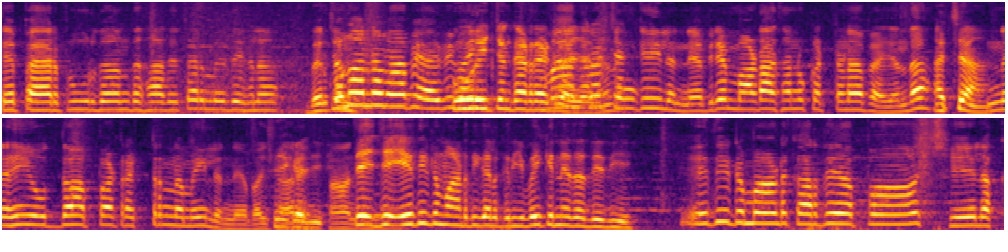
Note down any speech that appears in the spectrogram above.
ਤੇ ਪੈਰ ਪੂਰਦਾਨ ਦਿਖਾ ਦੇ ਧਰਮੇ ਦੇਖ ਲੈ। ਜਮਾ ਨਵਾਂ ਪਿਆ ਇਹ ਵੀ ਪੂਰੀ ਚੰਗਾ ਟਰੈਕਟਰ ਮੈਂ ਕਹਿੰਦਾ ਚੰਗੇ ਹੀ ਲੈਣੇ ਆ ਵੀਰੇ ਮਾੜਾ ਸਾਨੂੰ ਕੱਟਣਾ ਪੈ ਜਾਂਦਾ। ਅੱਛਾ। ਨਹੀਂ ਉਦਾਂ ਆਪਾਂ ਟਰੈਕਟਰ ਨਵੇਂ ਹੀ ਲੈਣੇ ਆ ਬਾਈ ਠੀਕ ਹੈ ਜੀ। ਤੇ ਜੇ। ਇਹਦੀ ਡਿਮਾਂਡ ਦੀ ਗੱਲ ਕਰੀਏ ਬਾਈ ਕਿੰਨੇ ਦਾ ਦੇ ਦਈਏ? ਇਹਦੀ ਡਿਮਾਂਡ ਕਰਦੇ ਆ ਆਪਾਂ 6 ਲੱਖ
